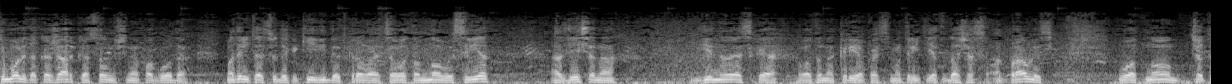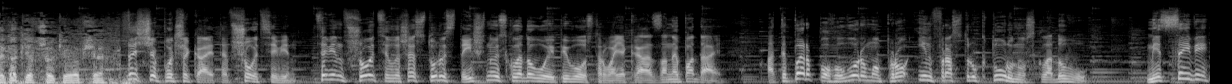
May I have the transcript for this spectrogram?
Тем более такая жаркая солнечная погода. Смотрите отсюда, какие виды открываются. Вот он новый свет, а здесь она генуэзская, вот она крепость. Смотрите, я туда сейчас отправлюсь. Вот, но что-то как я в шоке вообще. Це ще почекайте, в шоці він. Це він в шоці лише з туристичної складової півострова, яка занепадає. А тепер поговоримо про інфраструктурну складову. Місцеві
